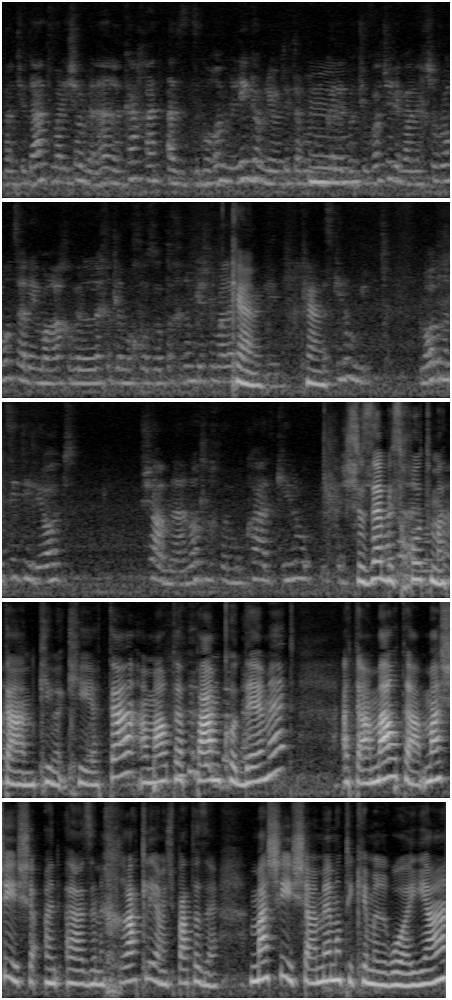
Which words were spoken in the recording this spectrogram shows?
ואת יודעת מה לשאול ולאן לקחת, אז זה גורם לי גם להיות יותר ממוקדת Mm. בתשובות שלי, ואני עכשיו לא רוצה להימרח וללכת למחוזות אחרים, כי יש לי מלא כן. להגיד. כן. אז כאילו, מאוד רציתי להיות שם, לענות לך ממוקד, כאילו... שזה בזכות. מתן, כי, כי אתה אמרת פעם קודמת, אתה אמרת, מה שיש... אה, זה נחרט לי המשפט הזה, מה שישעמם אותי כמרואיין,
